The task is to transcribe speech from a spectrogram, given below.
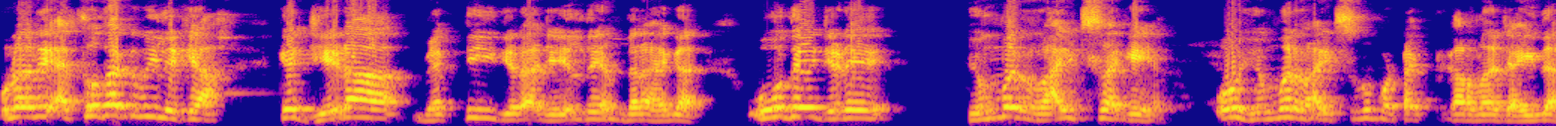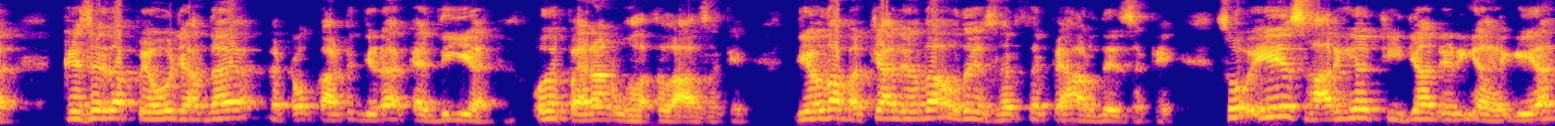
ਉਹਨਾਂ ਨੇ ਇੱਥੋਂ ਤੱਕ ਵੀ ਲਿਖਿਆ ਕਿ ਜਿਹੜਾ ਵਿਅਕਤੀ ਜਿਹੜਾ ਜੇਲ੍ਹ ਦੇ ਅੰਦਰ ਹੈਗਾ, ਉਹਦੇ ਜਿਹੜੇ ਹਿਊਮਨ ਰਾਈਟਸ ਹੈਗੇ ਆ, ਉਹ ਹਿਊਮਨ ਰਾਈਟਸ ਨੂੰ ਪ੍ਰੋਟੈਕਟ ਕਰਨਾ ਚਾਹੀਦਾ। ਕਿਸੇ ਦਾ ਪਿਓ ਜਾਂਦਾ ਹੈ, ਘੱਟੋ ਘੱਟ ਜਿਹੜਾ ਕੈਦੀ ਹੈ, ਉਹਦੇ ਪੈਰਾਂ ਨੂੰ ਹੱਥ ਲਾ ਸਕੇ। ਜੇ ਉਹਦਾ ਬੱਚਾ ਜਾਂਦਾ, ਉਹਦੇ ਸਿਰ ਤੇ ਪਿਆਰ ਦੇ ਸਕੇ। ਸੋ ਇਹ ਸਾਰੀਆਂ ਚੀਜ਼ਾਂ ਜਿਹੜੀਆਂ ਹੈਗੀਆਂ,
